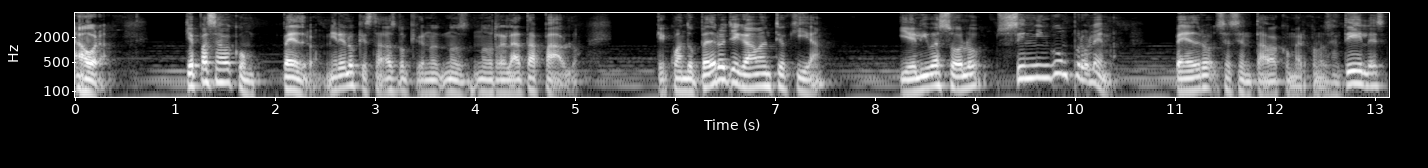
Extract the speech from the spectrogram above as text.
Ahora, ¿qué pasaba con Pedro? Mire lo que, estaba, lo que nos, nos relata Pablo que cuando Pedro llegaba a Antioquía y él iba solo, sin ningún problema, Pedro se sentaba a comer con los gentiles,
